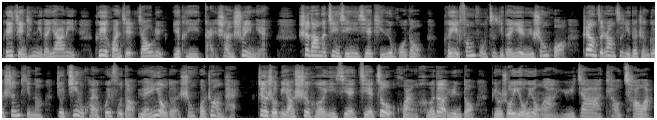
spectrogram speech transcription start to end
可以减轻你的压力，可以缓解焦虑，也可以改善睡眠。适当的进行一些体育活动，可以丰富自己的业余生活，这样子让自己的整个身体呢，就尽快恢复到原有的生活状态。这个时候比较适合一些节奏缓和的运动，比如说游泳啊、瑜伽啊、跳操啊。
